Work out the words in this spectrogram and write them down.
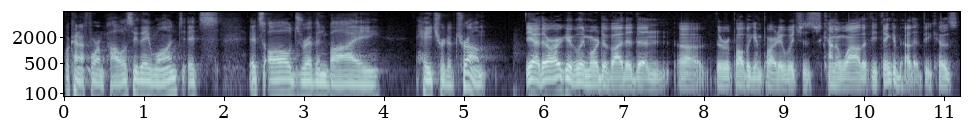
what kind of foreign policy they want. It's it's all driven by hatred of Trump. Yeah, they're arguably more divided than uh, the Republican Party, which is kind of wild if you think about it, because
